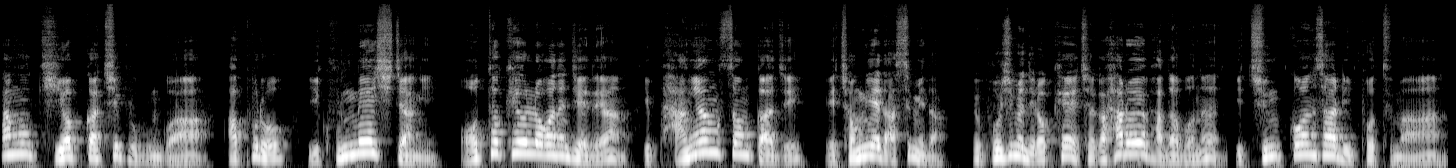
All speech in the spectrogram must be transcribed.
향후 기업 가치 부분과 앞으로 이 국내 시장이 어떻게 흘러가는지에 대한 이 방향성까지 정리해 놨습니다. 보시면 이렇게 제가 하루에 받아보는 이 증권사 리포트만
